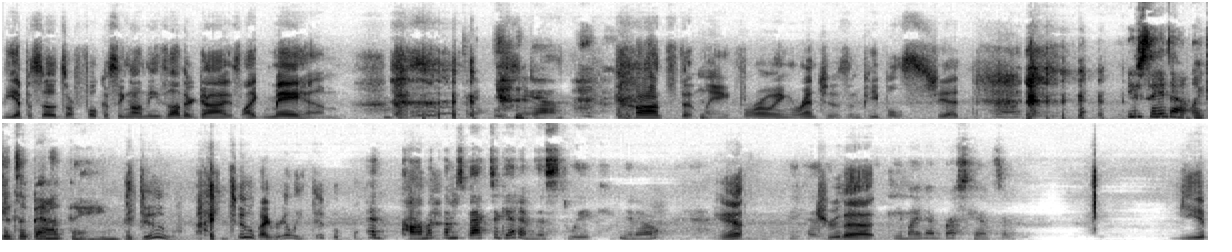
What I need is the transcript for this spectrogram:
The episodes are focusing on these other guys like Mayhem, yeah. constantly throwing wrenches in people's shit. You say that like it's a bad thing. I do. I do. I really do. and karma comes back to get him this week. You know, Yeah, because true that. he might have breast cancer. Yep.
